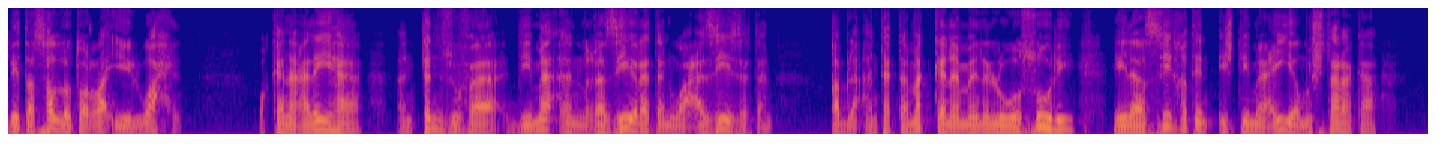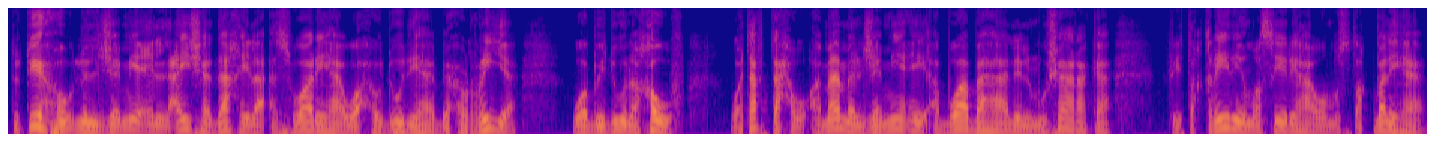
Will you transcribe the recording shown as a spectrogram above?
لتسلط الرأي الواحد وكان عليها أن تنزف دماء غزيرة وعزيزة قبل أن تتمكن من الوصول إلى صيغة اجتماعية مشتركة تتيح للجميع العيش داخل أسوارها وحدودها بحرية وبدون خوف وتفتح أمام الجميع أبوابها للمشاركة في تقرير مصيرها ومستقبلها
